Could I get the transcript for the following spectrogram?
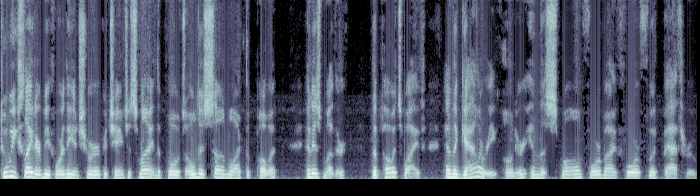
Two weeks later, before the insurer could change its mind, the poet's oldest son locked the poet and his mother, the poet's wife, and the gallery owner in the small four by four foot bathroom.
